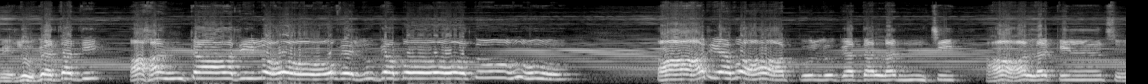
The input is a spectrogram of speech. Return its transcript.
వెలుగదది అహంకారిలో వెలుగబోదు. ఆర్యవాకులు గదలంచి ఆలకించు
